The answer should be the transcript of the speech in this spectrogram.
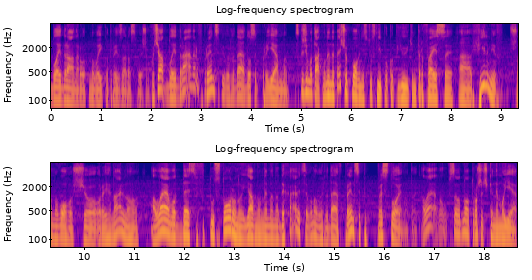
Blade Runner, от новий, котрий зараз вийшов. Хоча Blade Runner, в принципі, виглядає досить приємно. Скажімо так, вони не те, що повністю сліпо копіюють інтерфейси а, фільмів, що нового, що оригінального, але от десь в ту сторону явно ними надихаються, воно виглядає в принципі пристойно так. Але ну все одно трошечки не моє.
